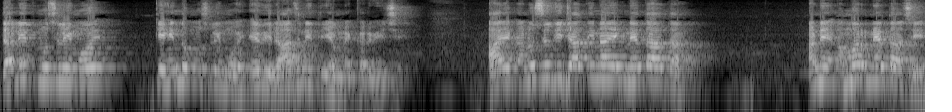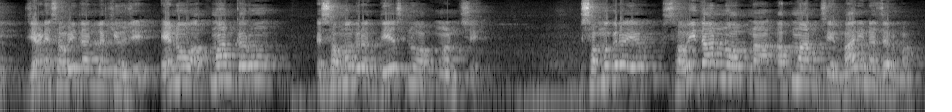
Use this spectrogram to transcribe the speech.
દલિત મુસ્લિમ હોય કે હિન્દુ મુસ્લિમ હોય, એવી રાજનીતિ એમને કરવી છે. આ એક અનુસૂચિત જાતિના એક નેતા હતા. અને અમર નેતા છે, જેણે સંવિધાન લખ્યું છે. એનું અપમાન કરવું એ સમગ્ર દેશનું અપમાન છે. સમગ્ર એ સંવિધાનનું અપમાન છે, મારી નજરમાં.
